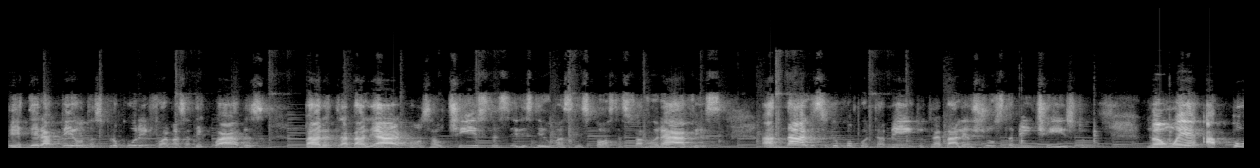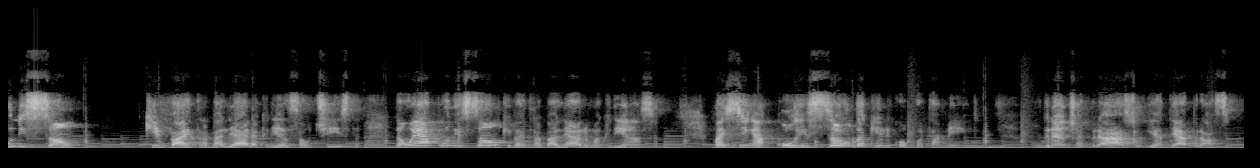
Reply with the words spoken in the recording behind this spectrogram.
é, terapeutas procurem formas adequadas para trabalhar com os autistas, eles têm umas respostas favoráveis. A análise do comportamento trabalha justamente isto. Não é a punição que vai trabalhar a criança autista, não é a punição que vai trabalhar uma criança, mas sim a correção daquele comportamento grande abraço e até a próxima.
